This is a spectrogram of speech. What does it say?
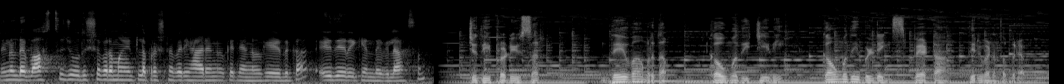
നിങ്ങളുടെ വാസ്തു ജ്യോതിഷപരമായിട്ടുള്ള പ്രശ്നപരിഹാരങ്ങൾക്ക് ഞങ്ങൾക്ക് എഴുതുക. എഴുതിയറിയിക്കേണ്ട വിലാസം. Jyothi producer Devamritham Kaumudi T V Kaumudi buildings Pettah Thiruvananthapuram.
